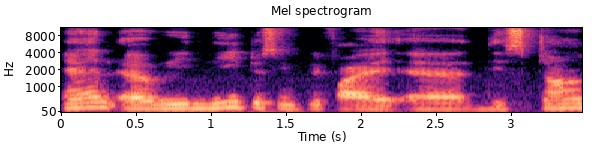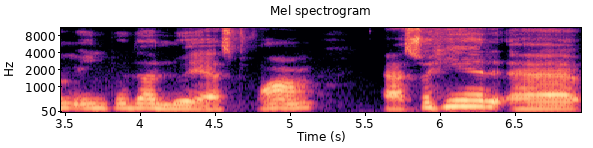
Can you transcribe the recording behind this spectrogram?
and uh, we need to simplify uh, this term into the lowest form. Uh, so here uh,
